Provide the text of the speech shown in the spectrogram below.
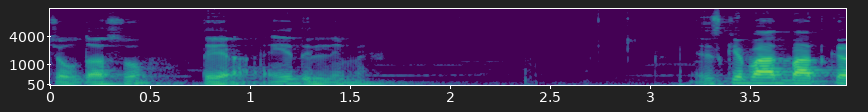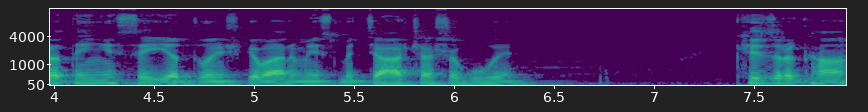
चौदह सौ तेरह, ये दिल्ली में। इसके बाद बात करते हैं सैयद वंश के बारे में, इसमें चार शासक हुए। खिजर खां,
